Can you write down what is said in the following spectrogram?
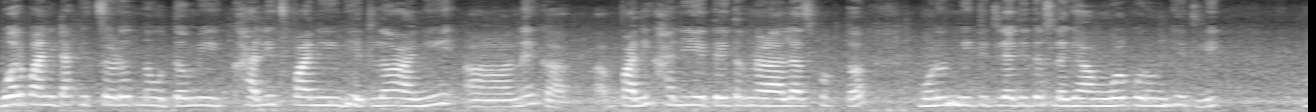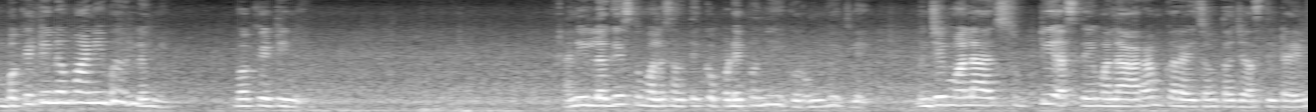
वर पाणी टाकीत चढत नव्हतं. मी खालीच पाणी घेतलं आणि नाही का पाणी खाली येते तर नळालाच फक्त. म्हणून मी तिथल्या तिथंच लगे आंघोळ करून घेतली. बकेटीनं पाणी भरलं मी. बकेटीने. आणि लगेच तुम्हाला सांगते कपडे पण हे करून घेतले. म्हणजे मला आज सुट्टी असते मला आराम करायचा होता जास्ती टाईम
